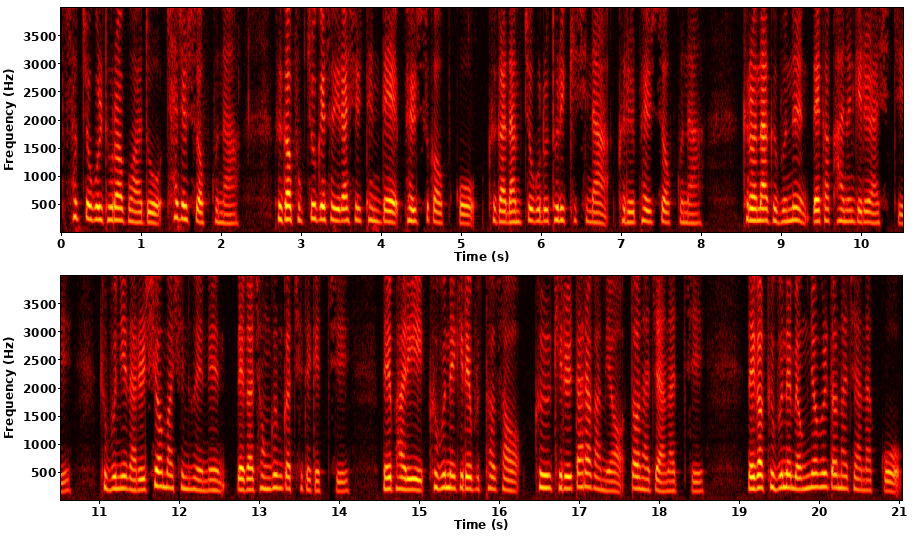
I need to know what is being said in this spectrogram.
서쪽을 돌아보아도 찾을 수 없구나. 그가 북쪽에서 일하실 텐데 뵐 수가 없고 그가 남쪽으로 돌이키시나 그를 뵐 수 없구나. 그러나 그분은 내가 가는 길을 아시지. 그분이 나를 시험하신 후에는 내가 정금같이 되겠지. 내 발이 그분의 길에 붙어서 그 길을 따라가며 떠나지 않았지. 내가 그분의 명령을 떠나지 않았고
